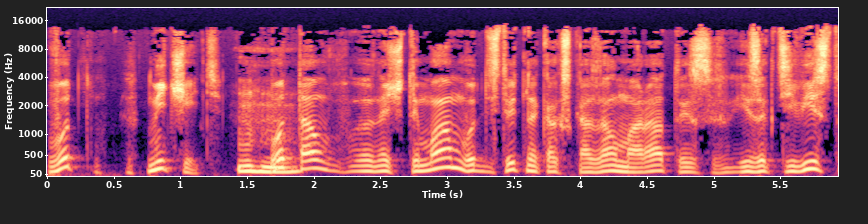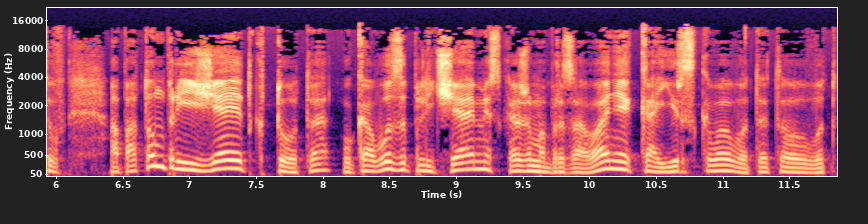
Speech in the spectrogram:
вот мечеть, Мгм. вот там, значит, имам, вот действительно, как сказал Марат, из, из активистов, а потом приезжает кто-то, у кого за плечами, скажем, образование Каирского вот этого вот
